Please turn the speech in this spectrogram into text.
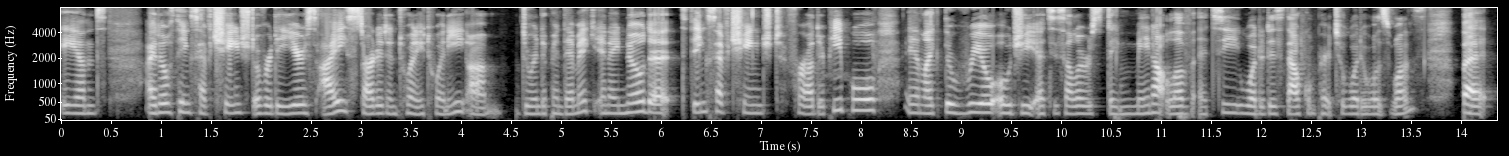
And I know things have changed over the years. I started in 2020 um, during the pandemic, and I know that things have changed for other people. And like the real OG Etsy sellers, they may not love Etsy, what it is now compared to what it was once. But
